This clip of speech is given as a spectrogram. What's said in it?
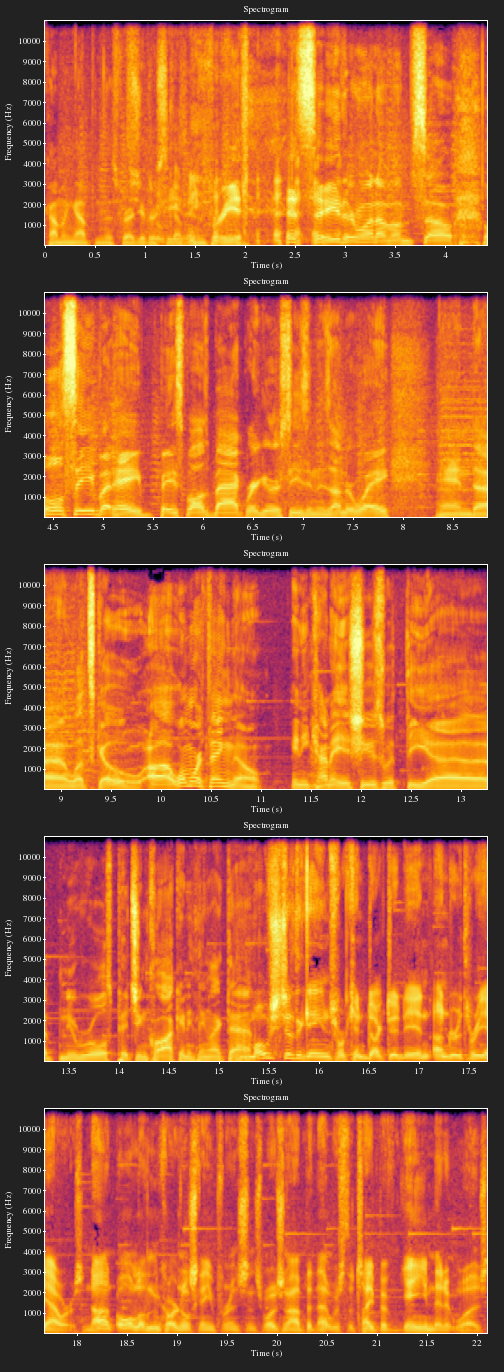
coming up in this regular Still season. Breathe. it's either one of them. So we'll see. But hey, baseball's back. Regular season is underway. And uh, let's go. Uh, one more thing, though. Any kind of issues with the uh, new rules, pitching clock, anything like that? Most of the games were conducted in under three hours. Not all of them. Cardinals game, for instance, was not, but that was the type of game that it was.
